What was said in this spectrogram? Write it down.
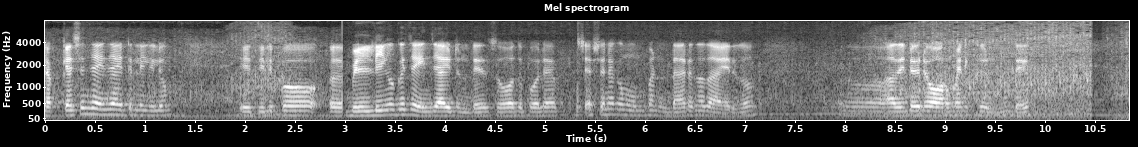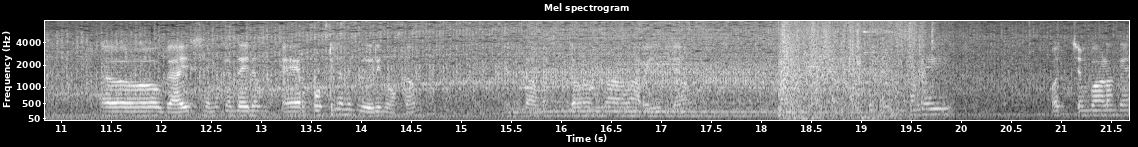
ലൊക്കേഷൻ ചേഞ്ച് ആയിട്ടില്ലെങ്കിലും ഇതിലിപ്പോൾ ബിൽഡിംഗ് ഒക്കെ ചേഞ്ച് ആയിട്ടുണ്ട്. സോ അതുപോലെ സ്റ്റേഷനൊക്കെ മുമ്പ് ഉണ്ടായിരുന്നതായിരുന്നു. അതിന്റെ ഒരു ഓർമ്മ എനിക്ക് ഉണ്ട്. ഗായ്സ് നമുക്ക് എന്തായാലും എയർപോർട്ടിൽ ഒന്ന് കയറി നോക്കാം. എന്താ അവസ്ഥ അറിയില്ല. ഈ ഒച്ചമ്പാളൊക്കെ.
